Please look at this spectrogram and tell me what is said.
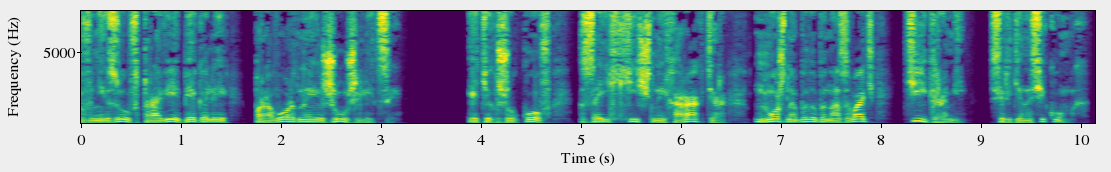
Внизу в траве бегали проворные жужелицы. Этих жуков за их хищный характер можно было бы назвать тиграми среди насекомых.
